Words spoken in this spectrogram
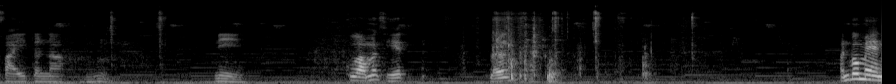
ไฟตัวเนาะนี่กลัวมันเฮ็ด เบิ่งมันบ่แมน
